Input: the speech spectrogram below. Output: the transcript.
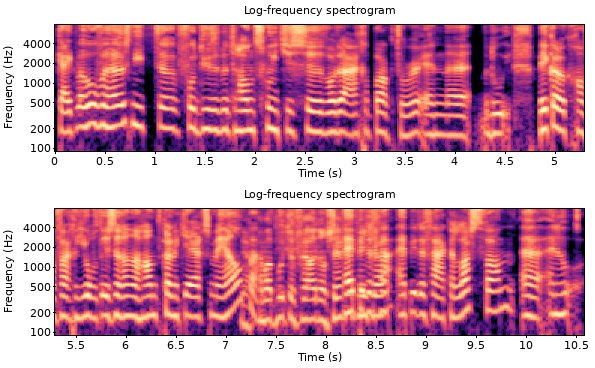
kijk, we hoeven heus niet uh, voortdurend met handschoentjes uh, worden aangepakt, hoor. En, bedoel, maar je kan ook gewoon vragen... joh, wat is er aan de hand? Kan ik je ergens mee helpen? Ja, en wat moet een vrouw dan zeggen, heb je, er heb je er vaker last van? en hoe,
